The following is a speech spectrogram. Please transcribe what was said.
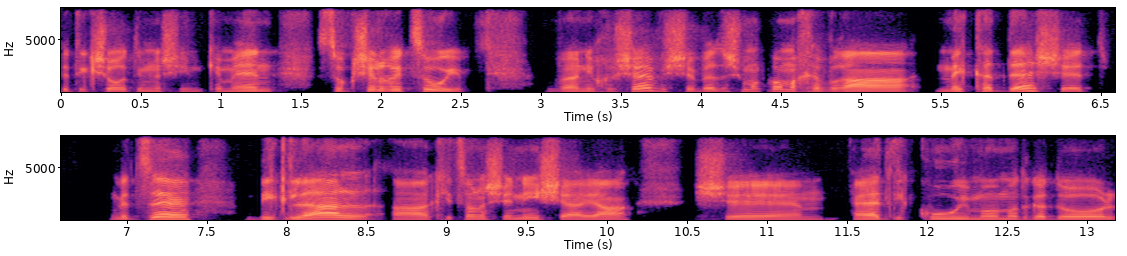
בתקשורת עם נשים, כמעין סוג של ריצוי. ואני חושב שבאיזשהו מקום החברה מקדשת את זה בגלל הקיצון השני שהיה, שהיה דיכוי מאוד מאוד גדול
